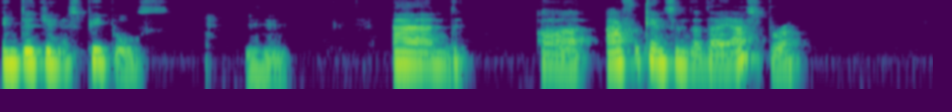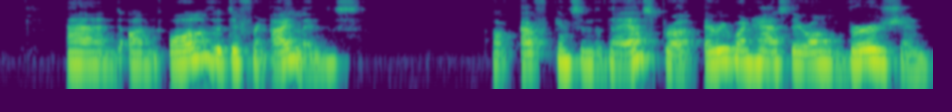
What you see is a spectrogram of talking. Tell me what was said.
indigenous peoples mm-hmm. and uh, Africans in the diaspora. And on all of the different islands of Africans in the diaspora, everyone has their own version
